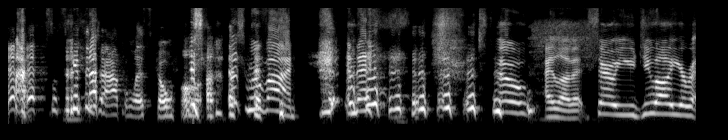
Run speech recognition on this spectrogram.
let's get the job and let's go on. Let's, let's move on. And then so I love it. So you do all your,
